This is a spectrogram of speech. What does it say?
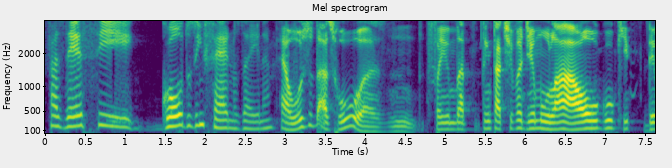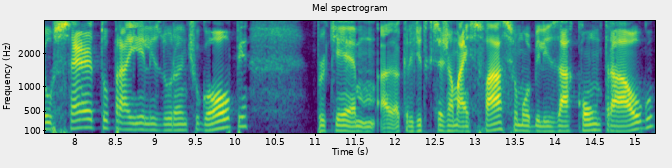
fazer esse gol dos infernos aí, né? É, o uso das ruas foi uma tentativa de emular algo que deu certo para eles durante o golpe, porque acredito que seja mais fácil mobilizar contra algo.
